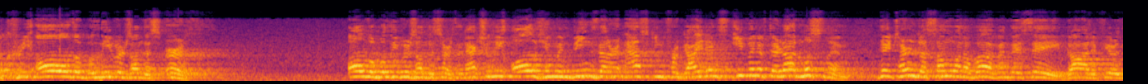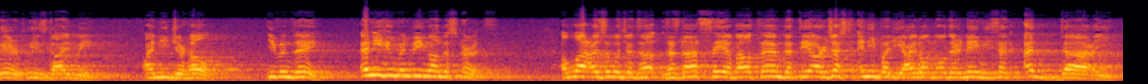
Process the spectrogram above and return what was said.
the cre- all the believers on this earth, all the believers on this earth, and actually all human beings that are asking for guidance, even if they're not Muslim, they turn to someone above and they say, God, if you're there, please guide me. I need your help. Even they, any human being on this earth. Allah Azza wa Jalla does not say about them that they are just anybody, I don't know their name. He said, Ad-da'i.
